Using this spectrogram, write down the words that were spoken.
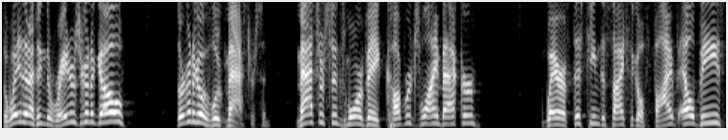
The way that I think the Raiders are going to go, they're going to go with Luke Masterson. Masterson's more of a coverage linebacker, where if this team decides to go five LBs,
